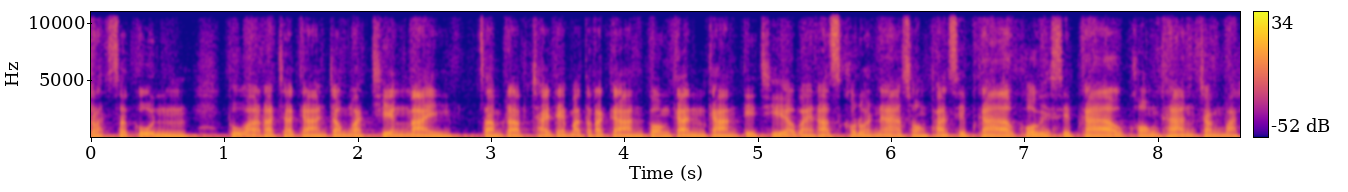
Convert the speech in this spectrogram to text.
ปรัสกุลผู้ว่าราชการจังหวัดเชียงใหม่สำหรับใช้ในมาตรการป้องกันการติดเชื้อไวรัสโคโรนา 2019 โควิด -19 ของทางจังหวัด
